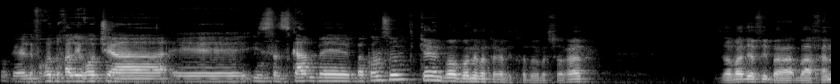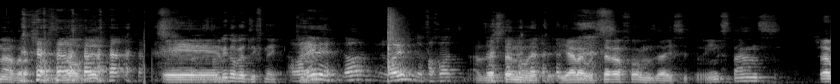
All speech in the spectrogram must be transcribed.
אוקיי, לפחות נוכל לראות שה instance קם ב- ב console. כן, בוא, בוא נוותר על להתחבר לשרת. זה עבד יופי ב- בהכנה, אבל עכשיו זה לא עובד. זה אה, תמיד עובד לפני. אבל הנה, לא, רואים לפחות. אז יש לנו את יאללה ו Terraform, זה ה-EC2 instance. עכשיו,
